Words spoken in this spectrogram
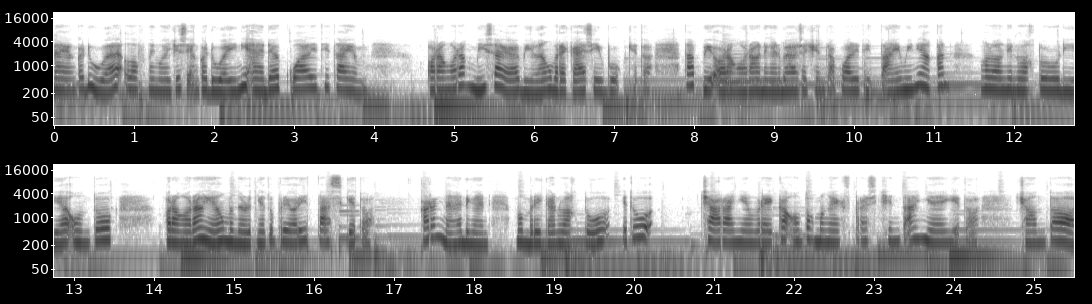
Nah yang kedua, love languages yang kedua ini ada quality time orang-orang bisa ya bilang mereka sibuk gitu. Tapi orang-orang dengan bahasa cinta quality time ini akan ngeluangin waktu dia untuk orang-orang yang menurutnya tuh prioritas gitu. Karena dengan memberikan waktu itu caranya mereka untuk mengekspres cintanya gitu. Contoh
